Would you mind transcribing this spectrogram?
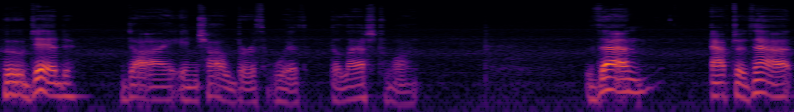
who did die in childbirth with the last one. Then, after that,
